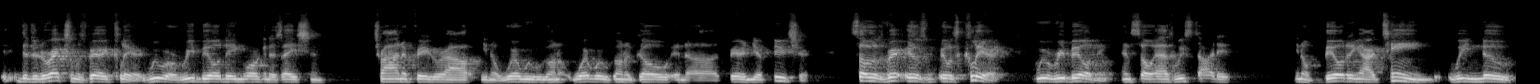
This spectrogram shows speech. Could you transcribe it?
The, the direction was very clear. We were a rebuilding organization, trying to figure out, you know, where we were going to where we were going to go in the very near future. So it was very, it was it was clear we were rebuilding, and so as we started, you know, building our team, we knew,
